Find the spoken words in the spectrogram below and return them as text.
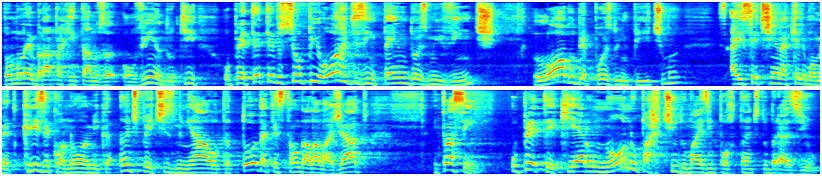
Vamos lembrar para quem está nos ouvindo que o PT teve o seu pior desempenho em 2020, logo depois do impeachment. Aí você tinha naquele momento crise econômica, antipetismo em alta, toda a questão da Lava Jato. Então, assim, o PT, que era o nono partido mais importante do Brasil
